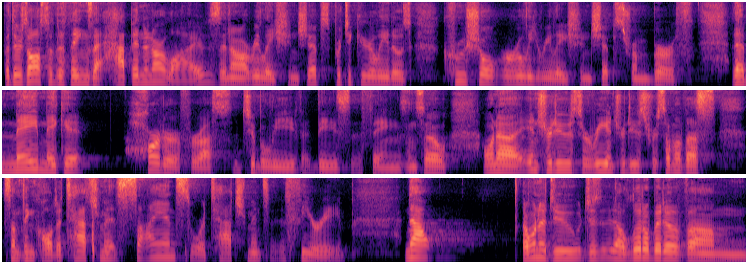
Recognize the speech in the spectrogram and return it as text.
but there's also the things that happen in our lives, and in our relationships, particularly those crucial early relationships from birth, that may make it harder for us to believe these things. And so I want to introduce or reintroduce for some of us something called attachment science or attachment theory. Now, I want to do just a little bit of, um,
